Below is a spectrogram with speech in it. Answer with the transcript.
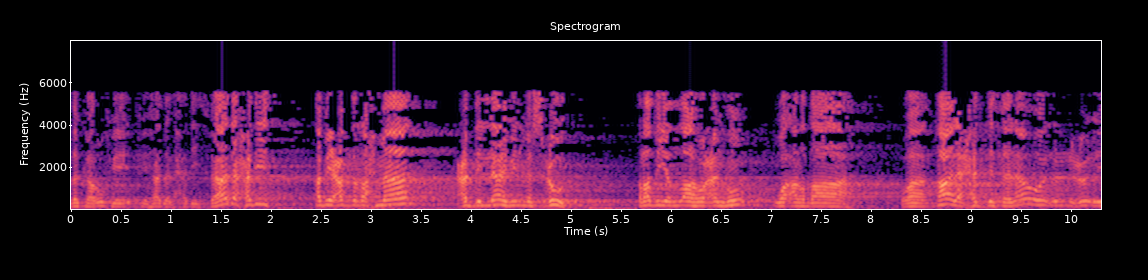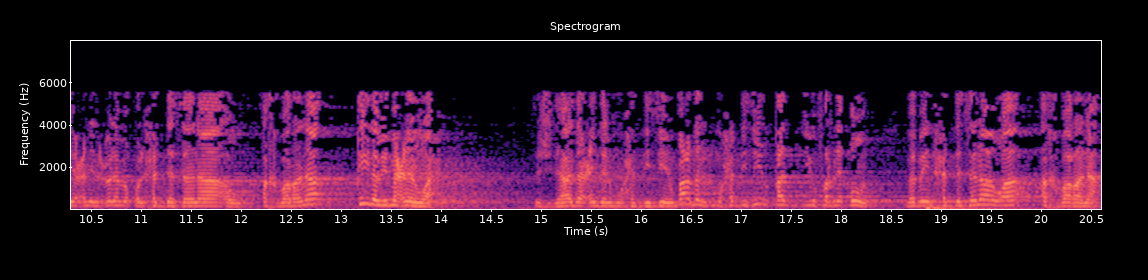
ذكروا في في هذا الحديث. فهذا حديث أبي عبد الرحمن عبد الله بن مسعود. رضي الله عنه وأرضاه. وقال حدثنا يعني العلماء يقول حدثنا أو أخبرنا قيل بمعنى واحد. تجد هذا عند المحدثين. وبعض المحدثين قد يفرقون ما بين حدثنا وأخبرنا.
